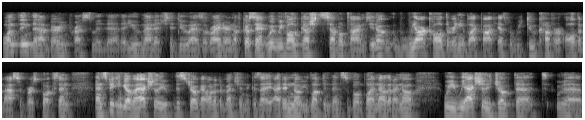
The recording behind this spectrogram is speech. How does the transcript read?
one thing that I'm very impressed with uh, that you've managed to do as a writer, and of course we, we've all gushed several times. You know, we are called the Radiant Black Podcast, but we do cover all the Massiverse books. And and speaking of, I actually this joke I wanted to mention because I I didn't know you loved Invincible, but now that I know we we actually joked that uh,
